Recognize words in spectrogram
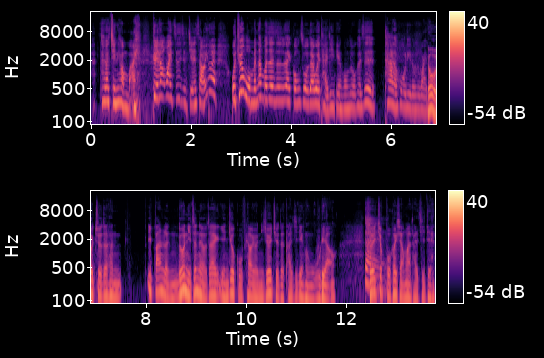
他要尽量买，可以让外资一直减少。因为我觉得我们那么认真在工作，在为台积电工作，可是他的获利都是外资。因为我觉得很一般人，如果你真的有在研究股票，有你就会觉得台积电很无聊。所以就不会想买台积电，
